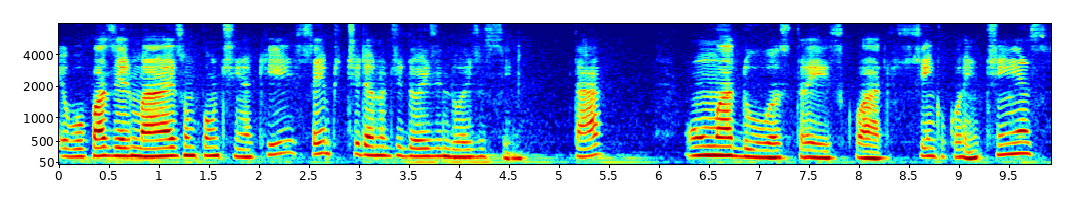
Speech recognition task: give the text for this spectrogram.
eu vou fazer mais um pontinho aqui sempre tirando de dois em dois assim tá? Uma duas três quatro cinco correntinhas.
